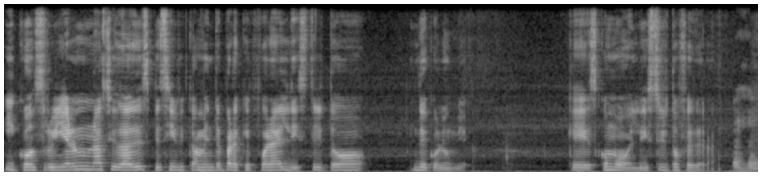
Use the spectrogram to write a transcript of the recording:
Y construyeron una ciudad específicamente para que fuera el distrito de Columbia, que es como el distrito federal. Ajá.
